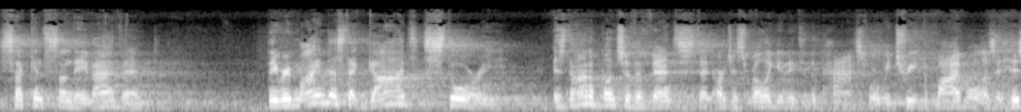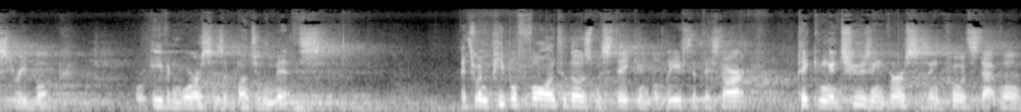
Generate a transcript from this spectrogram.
second Sunday of Advent. They remind us that God's story is not a bunch of events that are just relegated to the past, where we treat the Bible as a history book, or even worse, as a bunch of myths. It's when people fall into those mistaken beliefs that they start picking and choosing verses and quotes that will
